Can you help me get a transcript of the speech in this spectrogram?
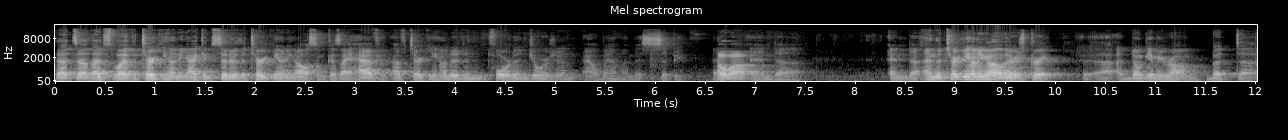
That's uh, that's why the turkey hunting. I consider the turkey hunting awesome because I have I've turkey hunted in Florida and Georgia and Alabama and Mississippi. And, Oh, wow. And uh, and uh, and the turkey hunting out there is great. Uh, don't get me wrong, but uh,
